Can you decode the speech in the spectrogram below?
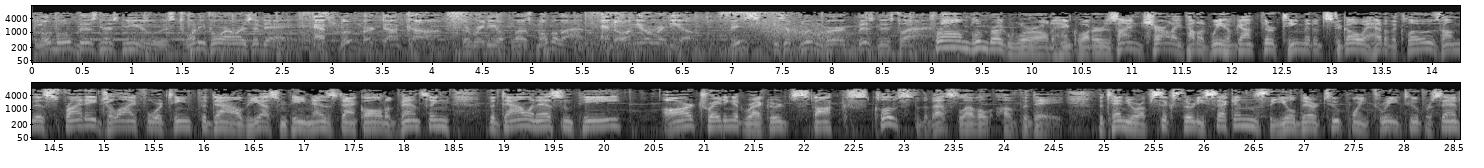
Global business news 24 hours a day at Bloomberg.com, the Radio Plus mobile app, and on your radio. This is a Bloomberg Business Flash. From Bloomberg World headquarters, I'm Charlie Pellet. We have got 13 minutes to go ahead of the close on this Friday, July 14th. The Dow, the S&P, NASDAQ all advancing. The Dow and S&P are trading at records, stocks close to the best level of the day. The 10 year up 630 seconds, the yield there 2.32%.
